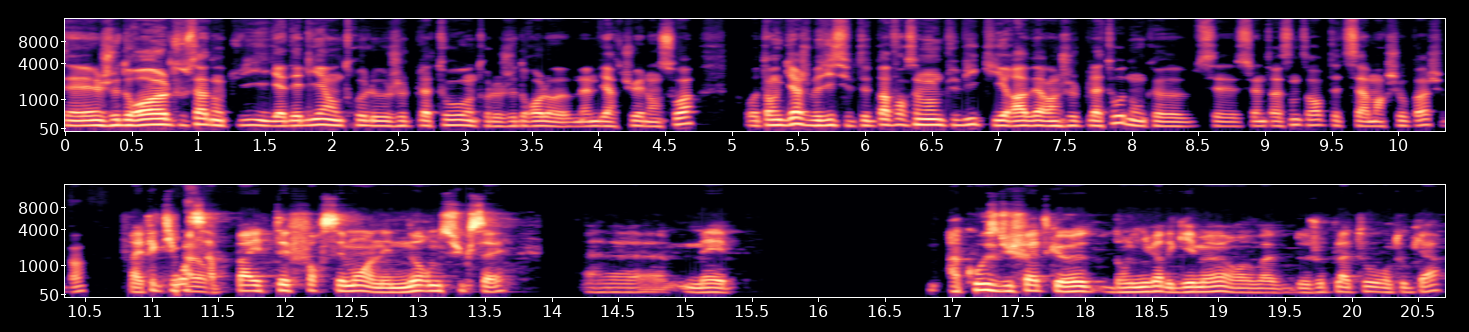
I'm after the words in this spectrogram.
un, jeu de rôle, tout ça, donc tu dis il y a des liens entre le jeu de plateau, entre le jeu de rôle euh, même virtuel en soi. Autant que dire, je me dis c'est peut-être pas forcément le public qui ira vers un jeu de plateau, donc euh, c'est intéressant de savoir peut-être si ça a marché ou pas, je sais pas. Bah, effectivement, ça n'a pas été forcément un énorme succès. Euh, mais à cause du fait que dans l'univers des gamers, de jeux plateau en tout cas,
